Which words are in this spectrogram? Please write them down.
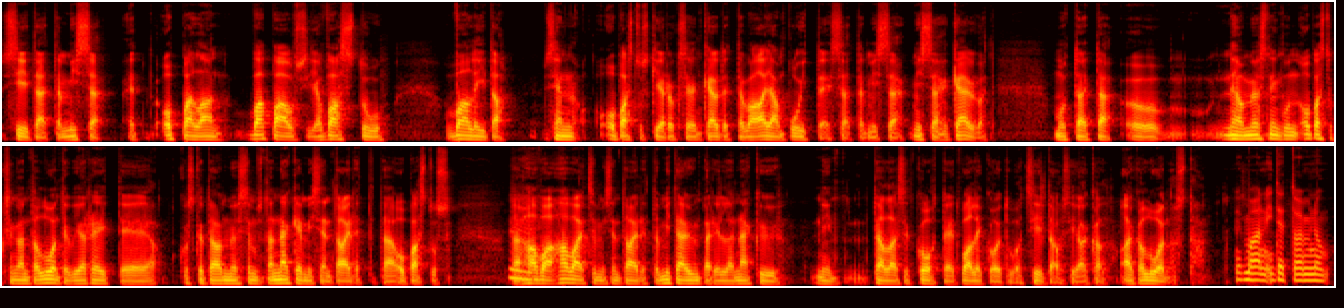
siitä, että missä että oppailla on vapaus ja vastuu valita sen opastuskierrokseen käytettävä ajan puitteissa, että missä, missä he käyvät. Mutta että ne on myös niin kuin opastuksen kannalta luontevia reittejä, ja koska tämä on myös semmoista näkemisen taidetta, tämä opastus, tai mm. hava, havaitsemisen taidetta, mitä ympärillä näkyy, niin tällaiset kohteet valikoituvat siltä osin aika, aika luonnostaan. Mä oon itse toiminut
